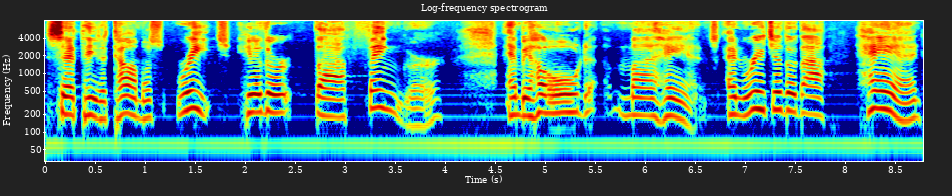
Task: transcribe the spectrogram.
saith he to Thomas, Reach hither thy finger and behold my hands, and reach hither thy hand,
